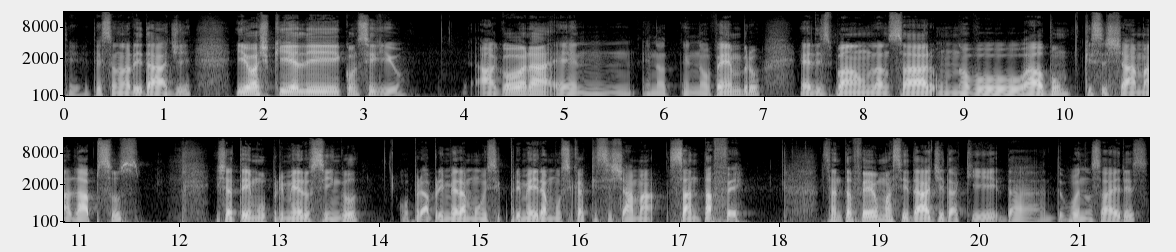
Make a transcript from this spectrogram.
de, de sonoridade. E eu acho que ele conseguiu. Agora, em, em, em novembro, eles vão lançar um novo álbum que se chama Lapsus. Já tem o primeiro single, a primeira música, primeira música que se chama Santa Fe. Santa Fe é uma cidade daqui, da, de Buenos Aires,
